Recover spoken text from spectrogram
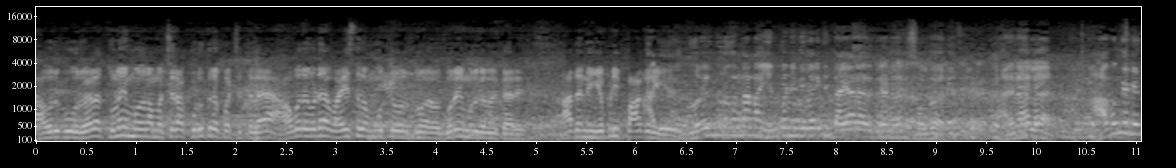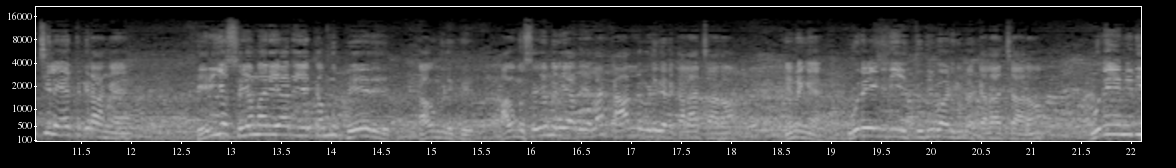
அவருக்கு ஒரு வேளை துணை முதலமைச்சராக கொடுக்குற பட்சத்தில் அவரை விட வயசில் மூத்த ஒரு து- துரைமுருகன் இருக்காரு. அதை நீங்கள் எப்படி பார்க்குறீங்க துரைமுருகன் தான் நான் எண்பது வரைக்கும் தயாரா இருக்கிறேன்னு தானே சொல்றாரு. அதனால அவங்க கட்சியில ஏத்துக்கிறாங்க. பெரிய சுயமரியாதை இயக்கம்னு பேரு அவங்களுக்கு. அவங்க சுயமரியாதையெல்லாம் காலில் விழுகிற கலாச்சாரம். என்னங்க? உதயநிதி துதிபாடுகின்ற கலாச்சாரம். உதயநிதி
